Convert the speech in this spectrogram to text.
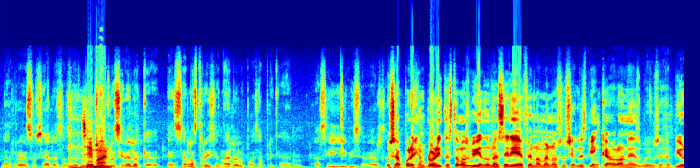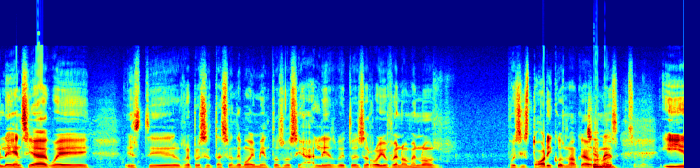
las redes sociales, o sea, Ujú. Sí, man. inclusive lo que es en los tradicionales lo puedes aplicar así y viceversa. O sea, por ejemplo, ahorita estamos viviendo una serie de fenómenos sociales bien cabrones, güey. O sea, violencia, güey. Este, representación de movimientos sociales, güey. Todo ese rollo, fenómenos, pues históricos, ¿no, cabrones? Sí, man. y,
